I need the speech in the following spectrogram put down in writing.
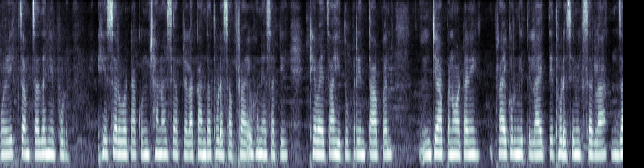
व एक चमचा धनेपूड हे सर्व टाकून छान असे आपल्याला कांदा थोडासा फ्राय होण्यासाठी ठेवायचा आहे तोपर्यंत आपण जे आपण वाटाणे फ्राय करून घेतलेलं आहे ते थोडेसे मिक्सरला जा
